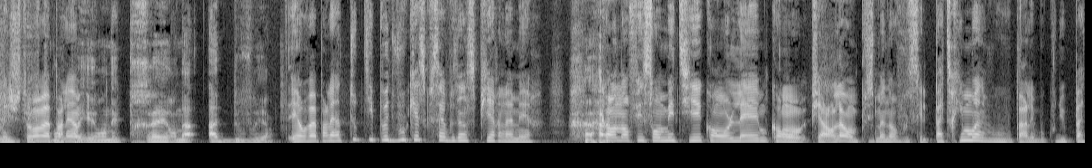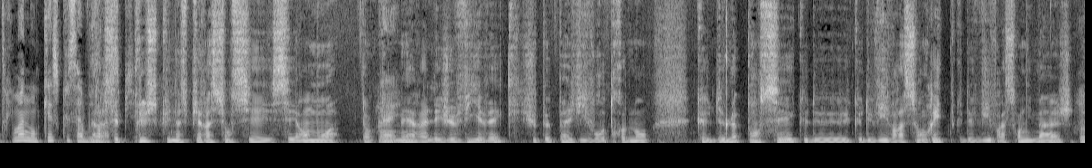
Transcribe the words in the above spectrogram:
Mais justement, on va parler et on est prêt, on a hâte d'ouvrir. Et on va parler un tout petit peu de vous. Qu'est-ce que ça vous inspire la mer? Quand on en fait son métier, quand on l'aime, quand puis alors là en plus maintenant vous c'est le patrimoine, vous, vous parlez beaucoup du patrimoine. Donc qu'est-ce que ça vous alors, inspire? Alors c'est plus qu'une inspiration, c'est en moi. Donc la mer, elle est, je vis avec. Je peux pas vivre autrement que de la penser, que de que de vivre à son rythme, que de vivre à son image. Mm.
